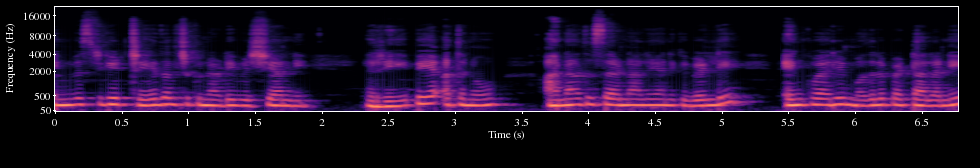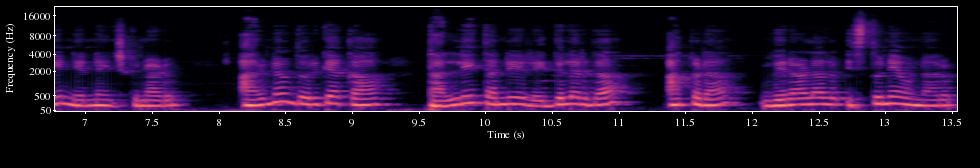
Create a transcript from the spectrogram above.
ఇన్వెస్టిగేట్ చేయదలుచుకున్నాడు ఈ విషయాన్ని. రేపే అతను అనాథ శరణాలయానికి వెళ్ళి ఎంక్వైరీ మొదలు పెట్టాలని నిర్ణయించుకున్నాడు. అరుణం దొరికాక తల్లి తండ్రి రెగ్యులర్గా అక్కడ విరాళాలు ఇస్తూనే ఉన్నారు.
